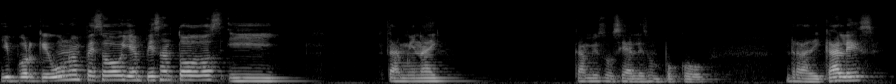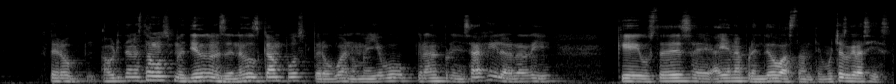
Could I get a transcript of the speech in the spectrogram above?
Y porque uno empezó, ya empiezan todos y también hay cambios sociales un poco radicales. Pero ahorita no estamos metiéndonos en esos campos, pero bueno, me llevo gran aprendizaje y la verdad que ustedes eh, hayan aprendido bastante. Muchas gracias.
